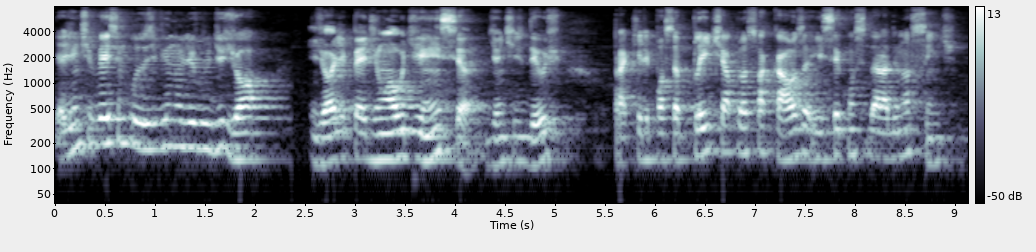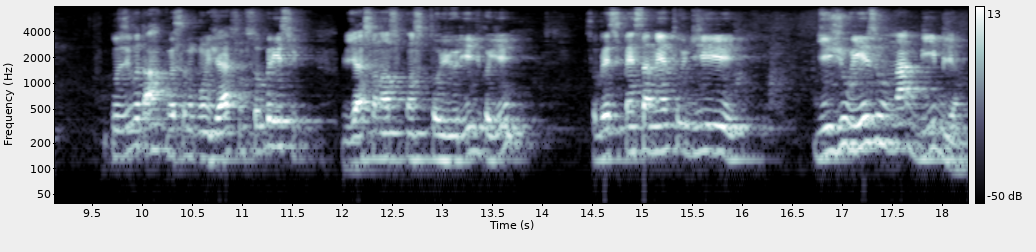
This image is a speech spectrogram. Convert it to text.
E a gente vê isso inclusive no livro de Jó. Jó lhe pede uma audiência diante de Deus para que ele possa pleitear pela sua causa e ser considerado inocente. Inclusive eu estava conversando com o Gerson sobre isso. O Gerson é nosso consultor jurídico aqui, sobre esse pensamento de, de juízo na Bíblia,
